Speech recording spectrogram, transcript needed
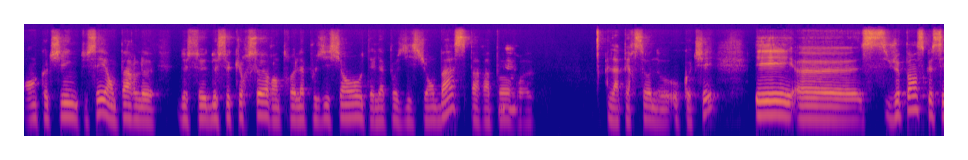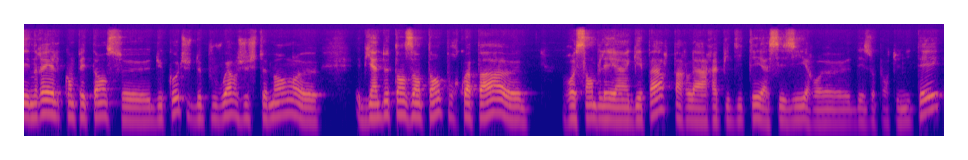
en coaching, tu sais, on parle de ce, de ce curseur entre la position haute et la position basse par rapport mmh. à la personne au, au coaché. Et euh, je pense que c'est une réelle compétence euh, du coach de pouvoir justement, euh, eh bien, de temps en temps, pourquoi pas, ressembler à un guépard par la rapidité à saisir des opportunités,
